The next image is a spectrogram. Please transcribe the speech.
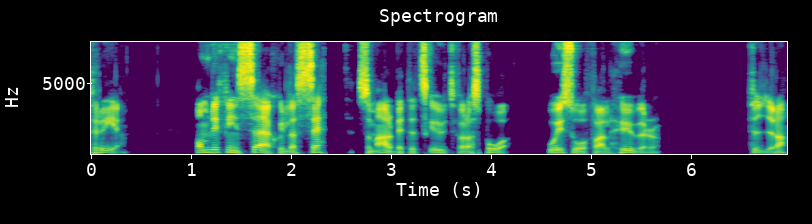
3. Om det finns särskilda sätt som arbetet ska utföras på och i så fall hur. 4.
